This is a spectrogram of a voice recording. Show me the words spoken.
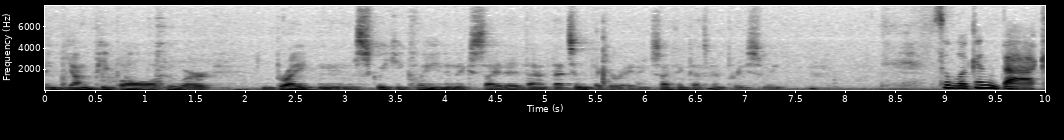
in young people who are bright and squeaky clean and excited, that, that's invigorating. So I think that's been pretty sweet. So, looking back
